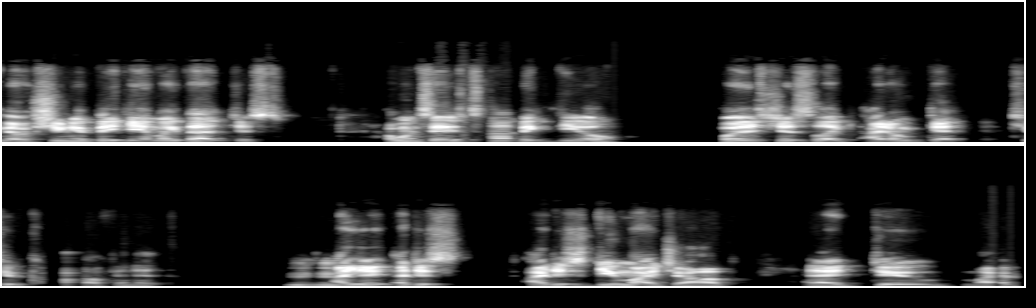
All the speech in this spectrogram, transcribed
you know, shooting a big game like that, just I wouldn't say it's not a big deal, but it's just like I don't get too caught up in it. Mm-hmm. I, I just I just do my job and I do my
